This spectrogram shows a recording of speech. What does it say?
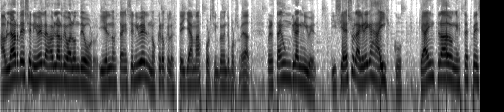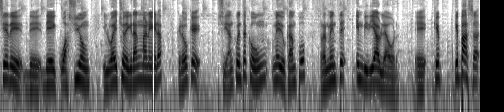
hablar de ese nivel es hablar de balón de oro. Y él no está en ese nivel, no creo que lo esté ya más por simplemente por su edad. Pero está en un gran nivel. Y si a eso le agregas a Isco, que ha entrado en esta especie de, de- de ecuación y lo ha hecho de gran manera, creo que si dan cuenta con un mediocampo realmente envidiable ahora. Eh, ¿qué, ¿Qué pasa?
